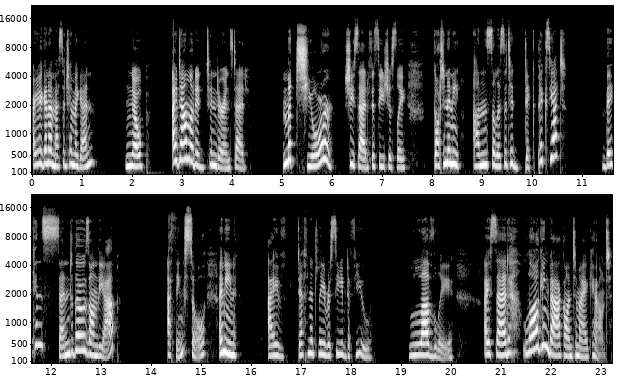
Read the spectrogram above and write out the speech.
Are you gonna message him again? Nope. I downloaded Tinder instead. Mature, she said facetiously. Gotten any unsolicited dick pics yet? They can send those on the app? I think so. I mean, I've definitely received a few. Lovely, I said, logging back onto my account.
